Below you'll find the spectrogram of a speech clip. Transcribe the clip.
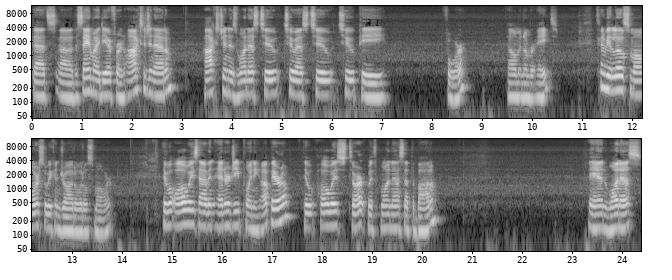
that's uh, the same idea for an oxygen atom. Oxygen is 1s2, 2s2, 2p4, element number 8. It's going to be a little smaller, so we can draw it a little smaller. It will always have an energy pointing up arrow. It will always start with 1s at the bottom. And 1s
